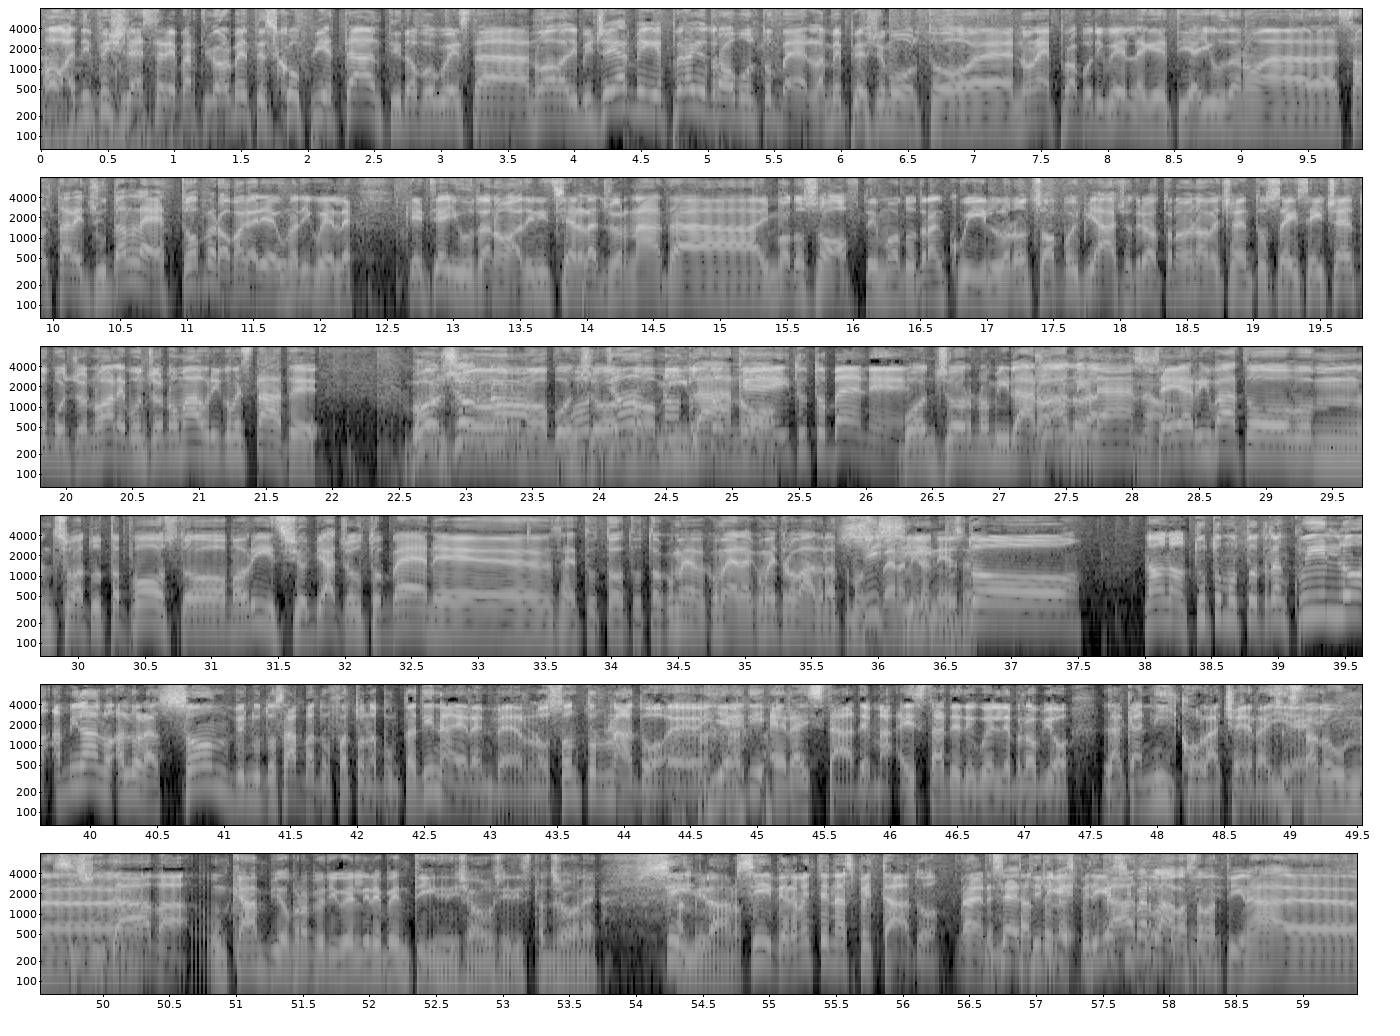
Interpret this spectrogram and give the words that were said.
Oh, è difficile essere particolarmente scoppiettanti dopo questa nuova di BJ Harvey che però io trovo molto bella, a me piace molto, eh, non è proprio di quelle che ti aiutano a saltare giù dal letto, però magari è una di quelle che ti aiutano ad iniziare la giornata in modo soft, in modo tranquillo, non so, a voi piace? 3899 106 600, buongiorno Ale, buongiorno Mauri, come state? Buongiorno, buongiorno, buongiorno Milano. Tutto ok, tutto bene. Buongiorno Milano. Buongiorno allora, Milano. sei arrivato um, insomma tutto a posto, Maurizio, il viaggio tutto bene, sei tutto, tutto come come hai trovato l'atmosfera sì, milanese? Sì, tutto No, no, tutto molto tranquillo. A Milano, allora, sono venuto sabato, ho fatto una puntatina, era inverno. Sono tornato eh, ieri, era estate, ma estate di quelle proprio, la canicola c'era C'è ieri. stato un, si eh, sudava. un cambio proprio di quelli repentini, diciamo così, di stagione Sì, a Milano. sì, veramente inaspettato. Bene, Mm, senti, tanto di che, di che si parlava quindi- stamattina?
